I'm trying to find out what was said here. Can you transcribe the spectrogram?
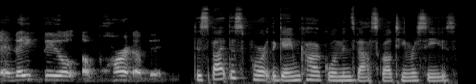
and they feel a part of it. Despite the support the Gamecock women's basketball team receives,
